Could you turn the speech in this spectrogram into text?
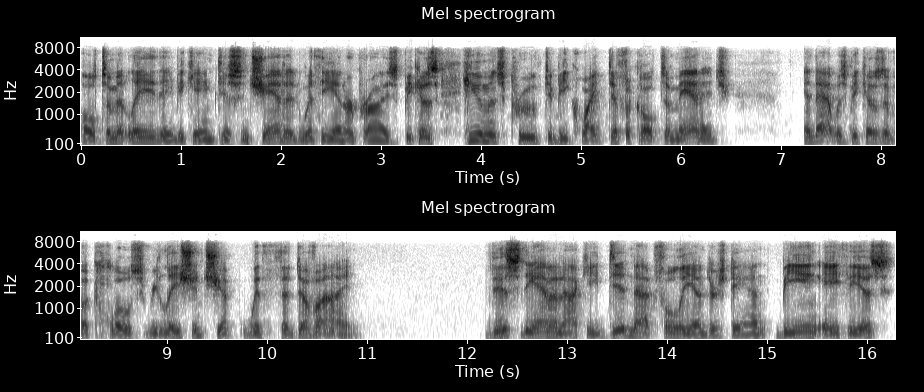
Ultimately, they became disenchanted with the enterprise because humans proved to be quite difficult to manage, and that was because of a close relationship with the divine. This the Anunnaki did not fully understand, being atheists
